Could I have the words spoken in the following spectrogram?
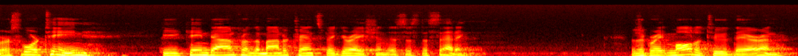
Verse 14, he came down from the Mount of Transfiguration. This is the setting. There's a great multitude there, and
